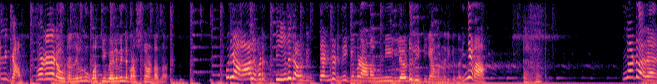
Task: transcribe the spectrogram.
എനിക്ക് അപ്പോഴേ ഡൗട്ട് നിങ്ങൾക്ക് കുറച്ച് വെളിവിന്റെ പ്രശ്നം ഉണ്ടെന്ന്. ഒരാൾ ഇവിടെ തീൽ ചവിട്ടി രണ്ടെടുത്തിരിക്കുമ്പോഴാണോ നീ ലഡു തീറ്റിക്കാൻ വന്നിരിക്കുന്നത്? ഇങ്ങനെ വാ. ഇങ്ങോട്ട് വരാൻ.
